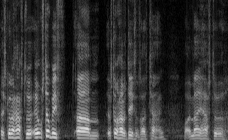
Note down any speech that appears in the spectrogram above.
it's going to have to. It will still be. Um, it'll still have a decent sized tang, but I may have to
